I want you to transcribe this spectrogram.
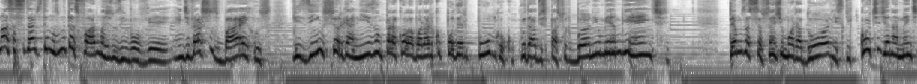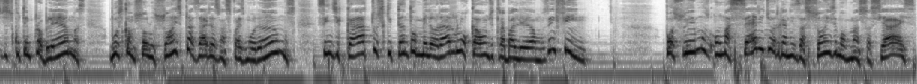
Na nossa cidade temos muitas formas de nos envolver. Em diversos bairros, vizinhos se organizam para colaborar com o poder público, com o cuidado do espaço urbano e o meio ambiente. Temos associações de moradores que cotidianamente discutem problemas, buscam soluções para as áreas nas quais moramos, sindicatos que tentam melhorar o local onde trabalhamos, enfim. Possuímos uma série de organizações e movimentos sociais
